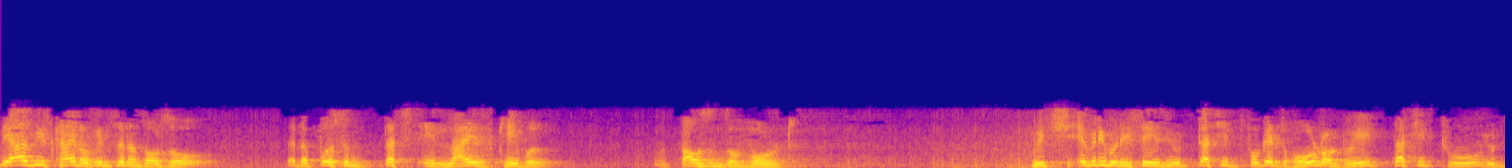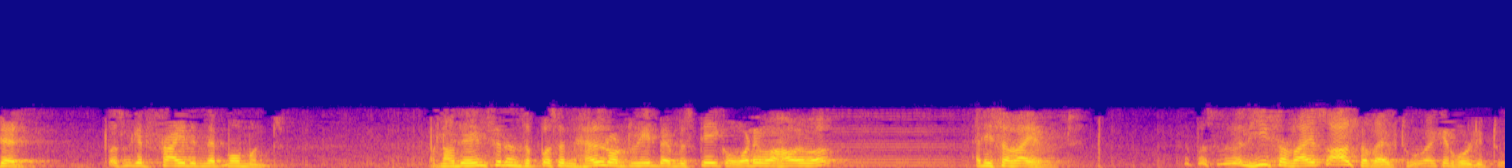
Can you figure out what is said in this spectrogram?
there are these kind of incidents also, that a person touched a live cable, thousands of volt, which everybody says you touch it, forget hold on to it, touch it too, you're dead. Person get fried in that moment. But now the incidents, the person held on to it by mistake or whatever, however, and he survived. The person, well, he survived, so I'll survive too. I can hold it too.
